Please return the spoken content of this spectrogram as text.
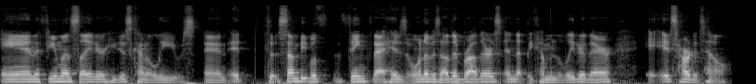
And a few months later, he just kind of leaves. And it, some people think that his one of his other brothers end up becoming the leader there. It's hard to tell.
